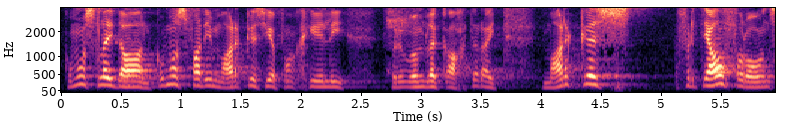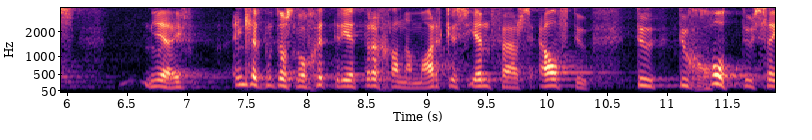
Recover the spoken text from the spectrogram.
Kom ons sluit daarin. Kom ons vat die Markus Evangelie vir 'n oomblik agteruit. Markus vertel vir ons nee, hy eintlik moet ons nog 'n tree terug gaan na Markus 1 vers 11 toe. Toe toe God, toe sy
